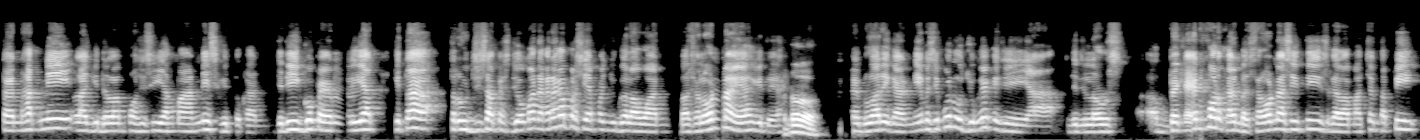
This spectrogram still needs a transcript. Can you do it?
Ten Hag nih lagi dalam posisi yang manis gitu kan. Jadi gue pengen lihat kita teruji sampai sejauh mana. Karena kan persiapan juga lawan Barcelona ya gitu ya. Betul. Februari kan. Ya meskipun ujungnya kayak ya jadi lurus eh, back and forth kan. Barcelona City segala macam. Tapi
